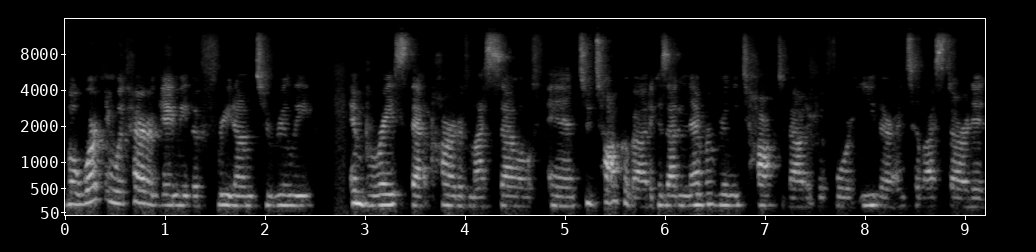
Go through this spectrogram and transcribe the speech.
But working with her gave me the freedom to really embrace that part of myself and to talk about it because I never really talked about it before either until I started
